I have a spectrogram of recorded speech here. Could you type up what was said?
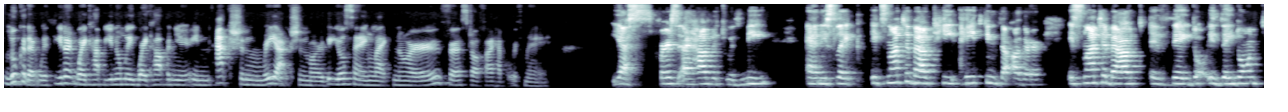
look at it with you don't wake up, you normally wake up and you're in action, reaction mode, but you're saying, like, no, first off, I have it with me. Yes, first I have it with me. And it's like it's not about he hating the other. It's not about if they don't if they don't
